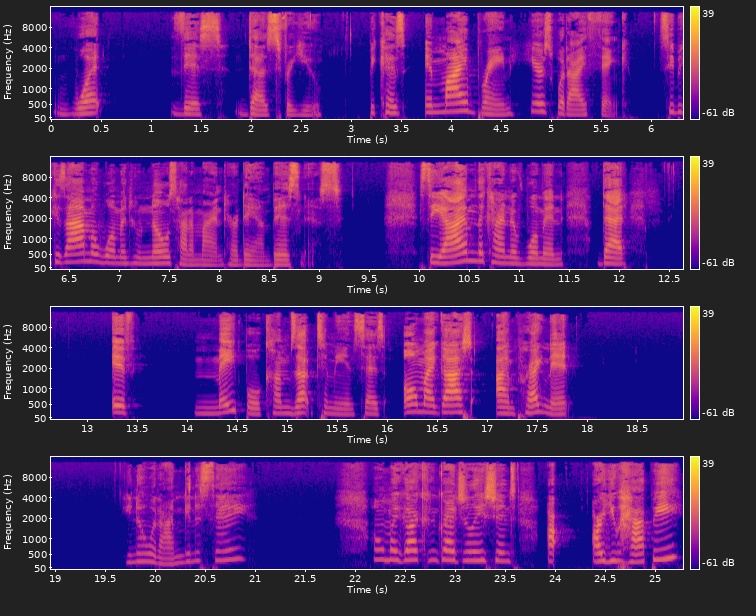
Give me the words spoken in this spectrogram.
what this does for you. Because in my brain, here's what I think. See, because I'm a woman who knows how to mind her damn business. See, I'm the kind of woman that if Maple comes up to me and says, Oh my gosh, I'm pregnant, you know what I'm going to say? Oh my God, congratulations. Are, are you happy?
